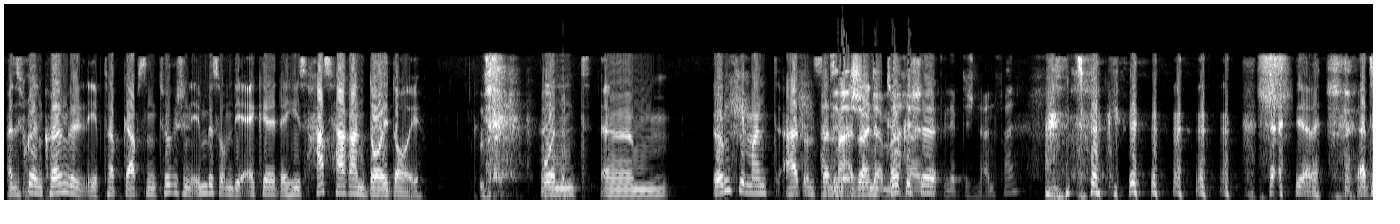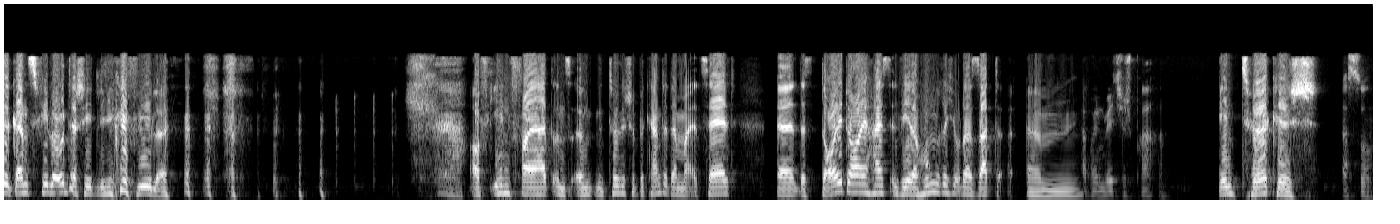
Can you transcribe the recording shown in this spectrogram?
als ich früher in Köln gelebt habe, gab es einen türkischen Imbiss um die Ecke, der hieß Hasharan Doi Doi. Und ähm, irgendjemand hat uns dann Hatte mal also eine türkische epileptischen Anfall? ja, er hatte ganz viele unterschiedliche Gefühle. Auf jeden Fall hat uns irgendeine türkische Bekannte dann mal erzählt, äh, das Doi Doi heißt entweder hungrig oder satt. Ähm, Aber in welcher Sprache? In Türkisch. Ach so.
